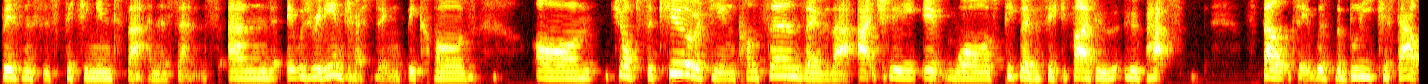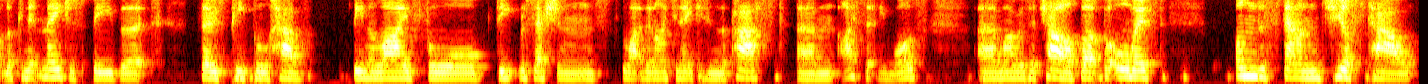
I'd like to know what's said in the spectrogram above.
businesses fitting into that in a sense. And it was really interesting because on job security and concerns over that. Actually, it was people over 55 who, who perhaps felt it was the bleakest outlook. And it may just be that those people have been alive for deep recessions like the 1980s in the past. Um, I certainly was. Um, I was a child, but but almost understand just how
